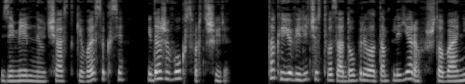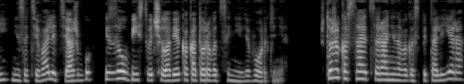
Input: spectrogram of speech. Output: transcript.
земельные участки в Эссексе и даже в Оксфордшире. Так ее величество задобрило тамплиеров, чтобы они не затевали тяжбу из-за убийства человека, которого ценили в ордене. Что же касается раненого госпитальера,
